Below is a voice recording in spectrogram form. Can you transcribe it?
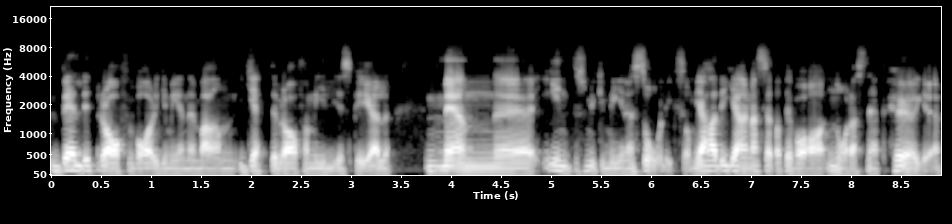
väldigt bra för var gemene man, jättebra familjespel, men eh, inte så mycket mer än så. Liksom. Jag hade gärna sett att det var några snäpp högre,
